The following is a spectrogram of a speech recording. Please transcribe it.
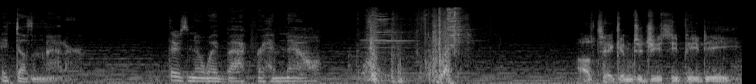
It doesn't matter. There's no way back for him now. I'll take him to GCPD.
